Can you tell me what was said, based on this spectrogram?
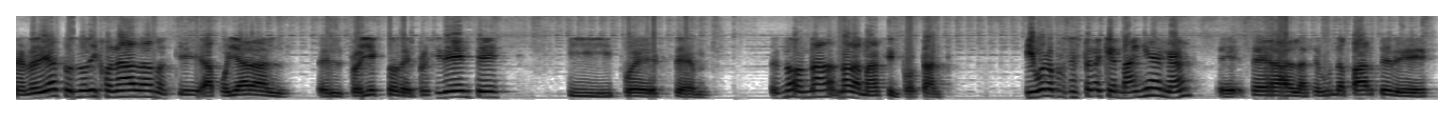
en realidad pues no dijo nada más que apoyar al el proyecto del presidente y pues, em, pues no, nada más importante. Y bueno, pues espera que mañana eh, sea la segunda parte de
